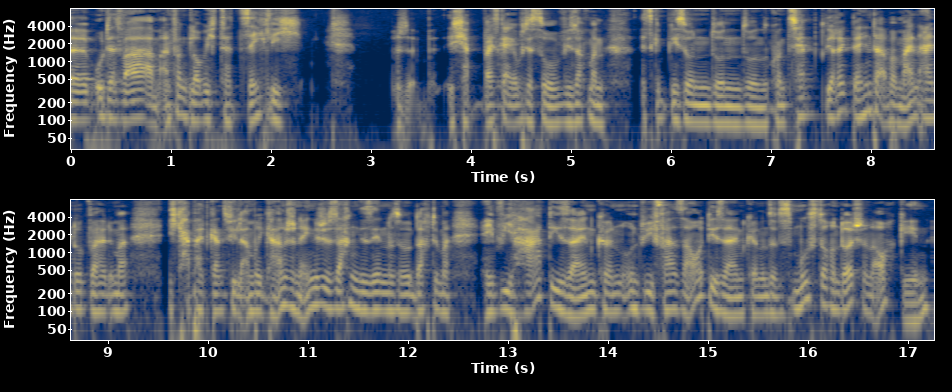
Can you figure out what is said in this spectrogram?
Äh, Und das war am Anfang, glaube ich, tatsächlich ich hab, weiß gar nicht, ob ich das so, wie sagt man, es gibt nicht so ein, so, ein, so ein Konzept direkt dahinter, aber mein Eindruck war halt immer, ich habe halt ganz viele amerikanische und englische Sachen gesehen und so dachte immer, ey, wie hart die sein können und wie versaut die sein können. Und so, das muss doch in Deutschland auch gehen.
